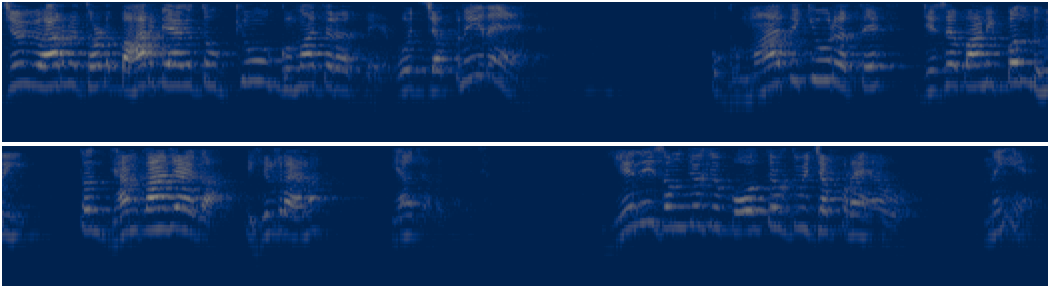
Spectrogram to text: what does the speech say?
जब व्यवहार में थोड़ा बाहर भी आ गए तो क्यों घुमाते रहते हैं? वो जप नहीं रहे हैं। वो घुमाते क्यों रहते जैसे वाणी बंद हुई तो ध्यान कहाँ जाएगा? हिल रहा है ना? यहाँ चला जाएगा ये नहीं समझो कि बोलते वक्त भी जप रहे हैं वो। नहीं है।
